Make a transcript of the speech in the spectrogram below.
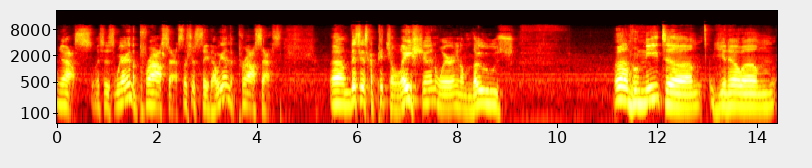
Yes, this is we are in the process. Let's just say that we are in the process. Um, this is capitulation, where you know those um, who need to, um, you know, um,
